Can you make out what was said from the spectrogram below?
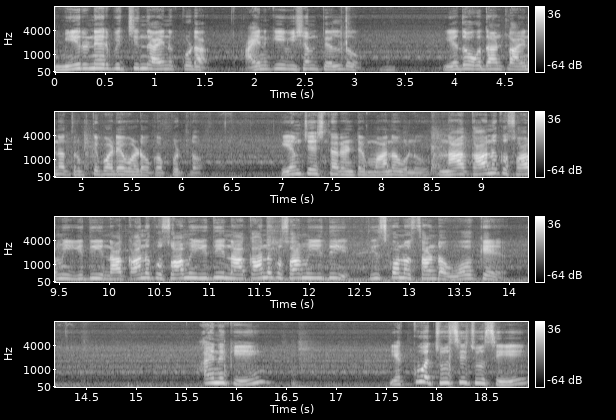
మీరు నేర్పించింది ఆయనకు కూడా. ఆయనకి ఈ విషయం తెలియదు ఏదో ఒక దాంట్లో ఆయన తృప్తి పడేవాడు ఒకప్పట్లో. ఏం చేసినారంటే మానవులు నా కానుక స్వామి ఇది నా కానుక స్వామి ఇది నా కానుక స్వామి ఇది తీసుకొని వస్తాండవు ఓకే. ఆయనకి ఎక్కువ చూసి చూసి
